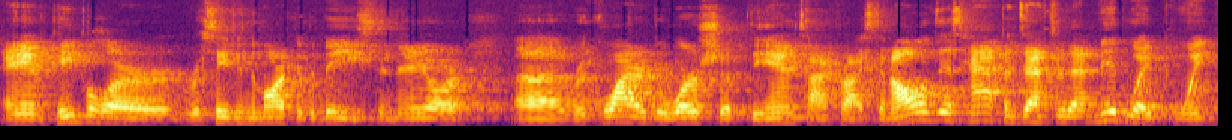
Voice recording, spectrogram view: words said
And people are receiving the mark of the beast and they are uh, required to worship the Antichrist. And all of this happens after that midway point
